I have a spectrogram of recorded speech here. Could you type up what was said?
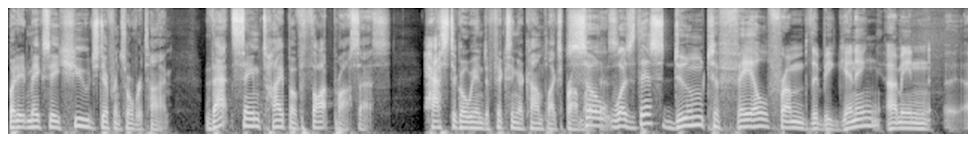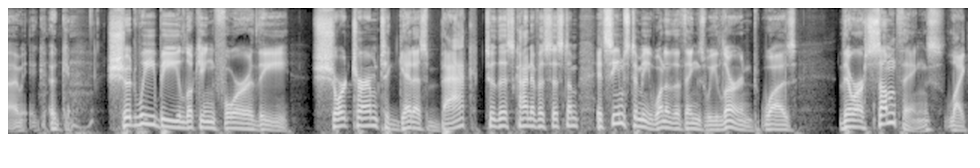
but it makes a huge difference over time. That same type of thought process has to go into fixing a complex problem. So like this. was this doomed to fail from the beginning? I mean, uh, I mean, okay. Should we be looking for the short term to get us back to this kind of a system? It seems to me one of the things we learned was there are some things like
